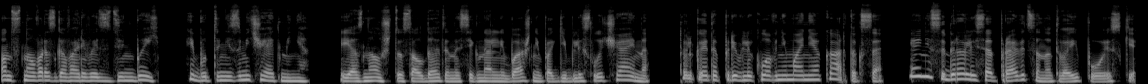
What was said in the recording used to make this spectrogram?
Он снова разговаривает с Дюньбэй и будто не замечает меня. Я знал, что солдаты на сигнальной башне погибли случайно, только это привлекло внимание Картекса, и они собирались отправиться на твои поиски.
